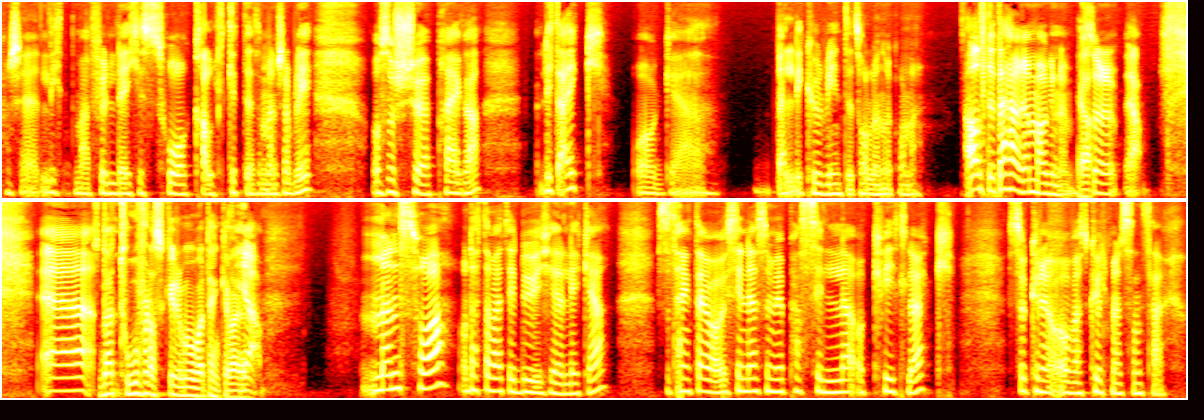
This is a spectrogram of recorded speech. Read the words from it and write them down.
Kanskje litt mer fylde, ikke så kalkete som en chablis. Og så sjøprega. Litt eik, og eh, veldig kul vin til 1200 kroner. Alt dette her er magnum, Ja. så ja. Eh, Så det er to flasker, du må bare tenke hver gang. ja. Men så, og dette vet jeg du ikke liker, så tenkte jeg òg, siden det er så mye persille og hvitløk, så kunne det òg vært kult med et Sancerre.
